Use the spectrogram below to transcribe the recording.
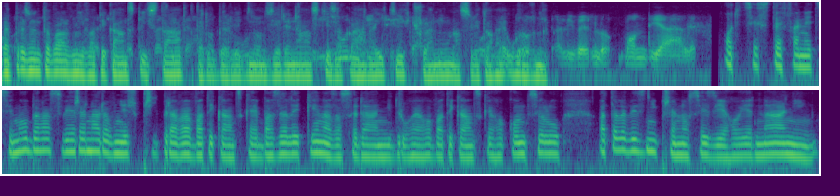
Reprezentoval v ní vatikánský stát, který byl jedním z jedenácti zakládajících členů na světové úrovni. Otci Stefanicimu byla svěřena rovněž příprava vatikánské baziliky na zasedání druhého vatikánského koncilu a televizní přenosy z jeho jednání.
